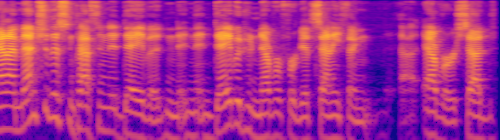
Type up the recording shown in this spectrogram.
And I mentioned this in passing to David, and, and, and David, who never forgets anything uh, ever, said,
